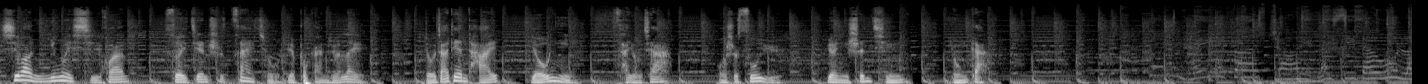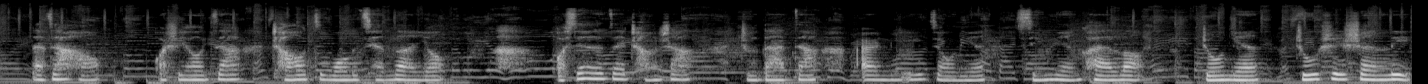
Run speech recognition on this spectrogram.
希望你因为喜欢，所以坚持再久也不感觉累。有家电台有你才有家，我是苏雨，愿你深情勇敢。大家好，我是有家超级萌的前男友。我现在在长沙，祝大家二零一九年新年快乐，猪年诸事顺利。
